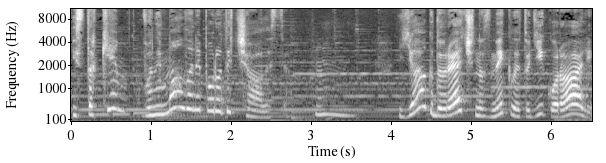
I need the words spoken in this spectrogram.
І з таким вони мало не породичалися. Як доречно зникли тоді коралі.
